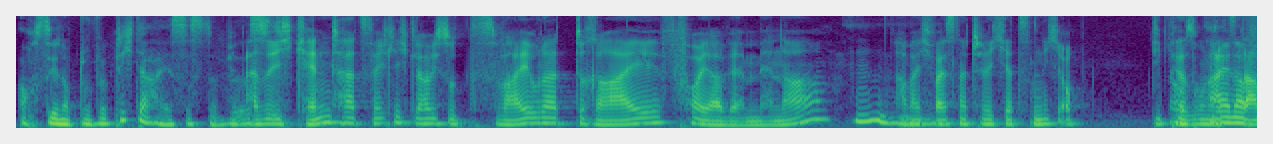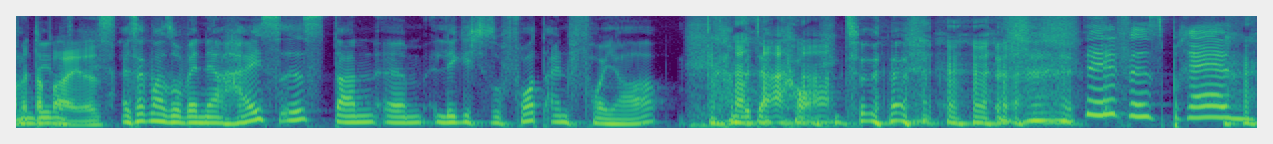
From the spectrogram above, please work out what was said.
auch sehen, ob du wirklich der heißeste bist. Also ich kenne tatsächlich, glaube ich, so zwei oder drei Feuerwehrmänner. Aber ich weiß natürlich jetzt nicht, ob die Person jetzt damit dabei ist- ist. Ich sag mal so, wenn er heiß ist, dann ähm, lege ich sofort ein Feuer, damit er kommt. Hilfe, es brennt!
